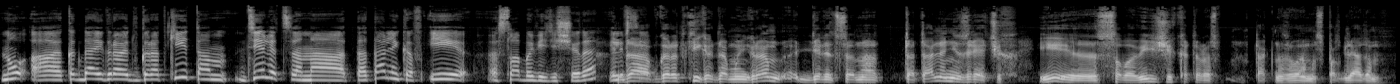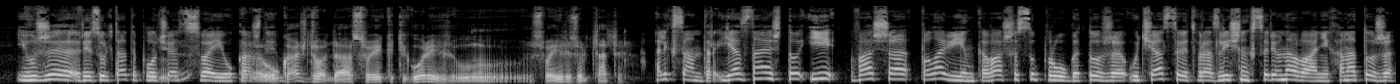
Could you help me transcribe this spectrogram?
Ну, а когда играют в городки, там делятся на тотальников и слабовидящих, да? Или да, все... в городки, когда мы играем, делятся на тотально незрячих и слабовидящих, которые так называемым с подглядом. И уже результаты получаются свои у каждого. У каждого, да, своей категории свои результаты. Александр, я знаю, что и ваша половинка, ваша супруга тоже участвует в различных соревнованиях. Она тоже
